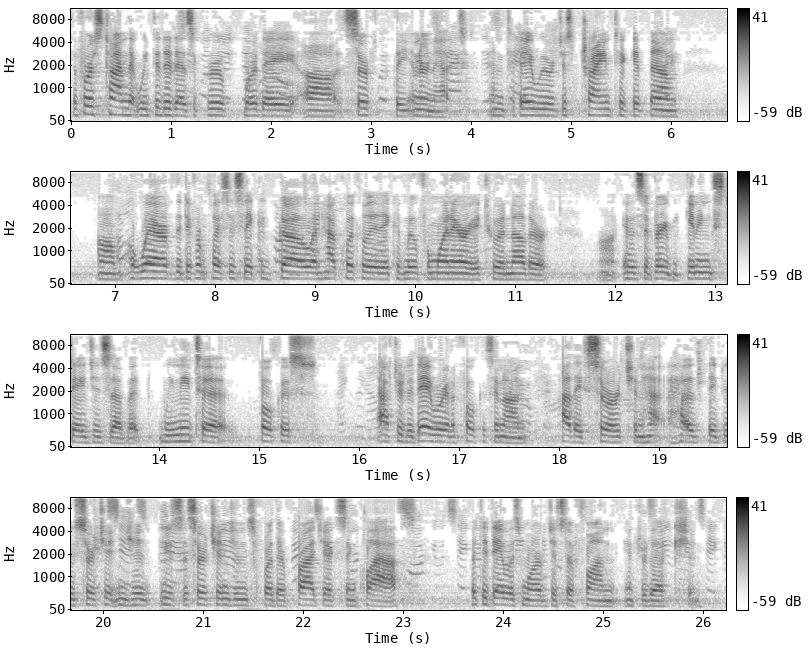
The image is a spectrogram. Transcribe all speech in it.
the first time that we did it as a group where they uh, surfed the internet. And today we were just trying to get them um, aware of the different places they could go and how quickly they could move from one area to another. Uh, it was the very beginning stages of it. We need to focus, after today, we're going to focus in on how they search and how, how they do search engine, use the search engines for their projects in class. But today was more of just a fun introduction.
